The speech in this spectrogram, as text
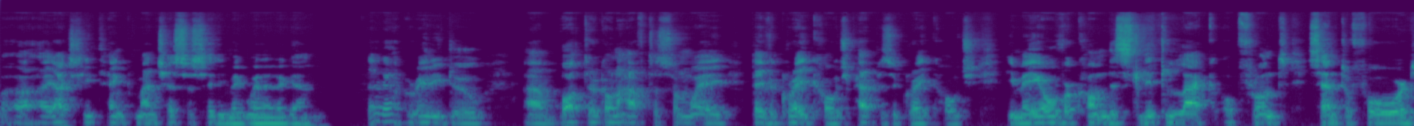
uh, I actually think Manchester City may win it again. Okay, I really do. Um, but they're going to have to some way. They have a great coach. Pep is a great coach. He may overcome this little lack up front, centre forward.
